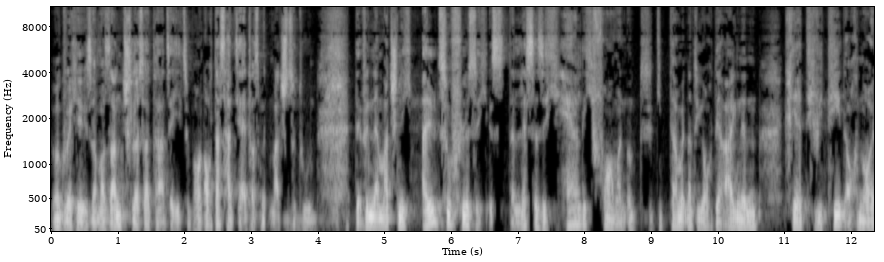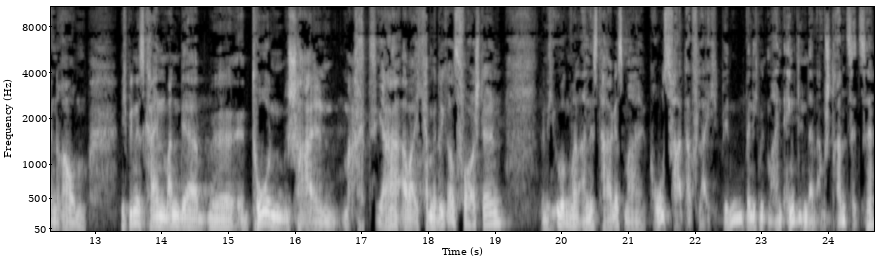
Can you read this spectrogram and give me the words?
irgendwelche, ich sag mal, Sandschlösser tatsächlich zu bauen. Auch das hat ja etwas mit Matsch zu tun. Wenn der Matsch nicht allzu flüssig ist, dann lässt er sich herrlich formen und gibt damit natürlich auch der eigenen Kreativität auch neuen Raum. Ich bin jetzt kein Mann, der äh, Tonschalen macht, ja, aber ich kann mir durchaus vorstellen, wenn ich irgendwann eines Tages mal Großvater vielleicht bin, wenn ich mit meinen Enkeln dann am Strand sitze,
